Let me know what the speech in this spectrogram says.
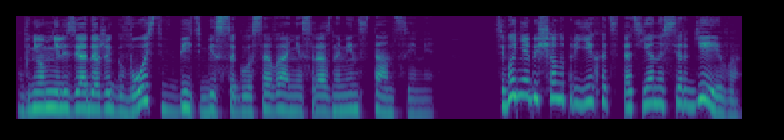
В нем нельзя даже гвоздь вбить без согласования с разными инстанциями. Сегодня обещала приехать Татьяна Сергеева.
